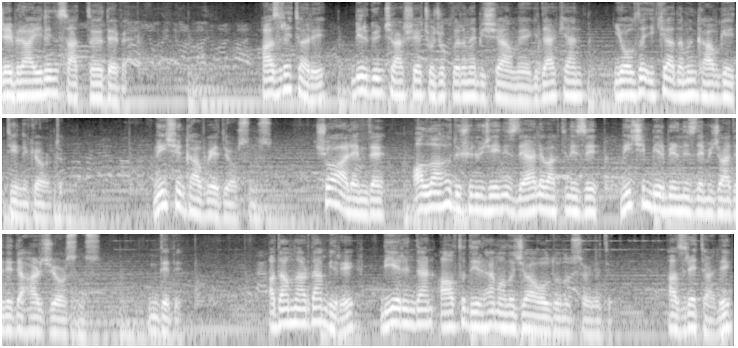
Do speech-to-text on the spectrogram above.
Cebrail'in sattığı deve. Hazreti Ali bir gün çarşıya çocuklarına bir şey almaya giderken yolda iki adamın kavga ettiğini gördü. Niçin kavga ediyorsunuz? Şu alemde Allah'ı düşüneceğiniz değerli vaktinizi niçin birbirinizle mücadelede harcıyorsunuz? dedi. Adamlardan biri diğerinden altı dirhem alacağı olduğunu söyledi. Hazreti Ali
